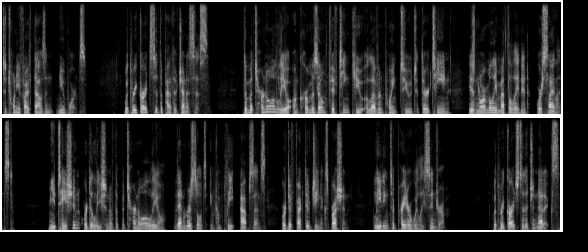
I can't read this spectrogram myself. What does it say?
to 25,000 newborns. With regards to the pathogenesis, the maternal allele on chromosome 15q 11.2 to 13 is normally methylated or silenced. Mutation or deletion of the paternal allele then results in complete absence or defective gene expression, leading to Prader Willi syndrome. With regards to the genetics,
